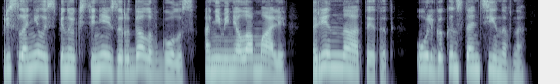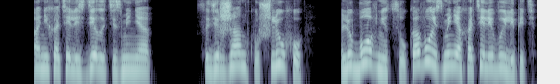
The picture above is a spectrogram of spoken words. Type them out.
прислонилась спиной к стене и зарыдала в голос. Они меня ломали. Ренат этот, Ольга Константиновна. Они хотели сделать из меня содержанку, шлюху, любовницу. Кого из меня хотели вылепить?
